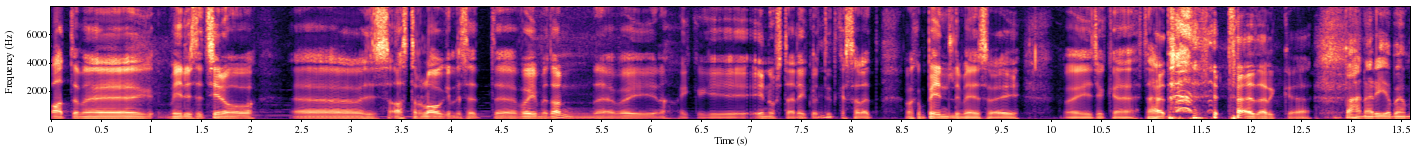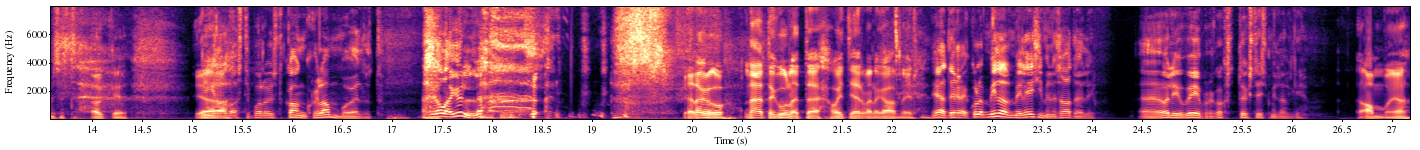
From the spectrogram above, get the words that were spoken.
vaatame, millised sinu Äh, siis astroloogilised äh, võimed on äh, või noh, ikkagi ennustajalikult, et kas sa oled rohkem pendlimees või, või sihuke tähe, tähetark? tähenärija peamiselt. okei okay.. Ja... nii halvasti pole just kangurile ammu öeldud. ei ole küll, jah ja nagu näete-kuulete, Ott Järvele ka meil. ja tere, kuule, millal meil esimene saade oli? oli ju veebruar kaks tuhat üheksateist millalgi. ammu jah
